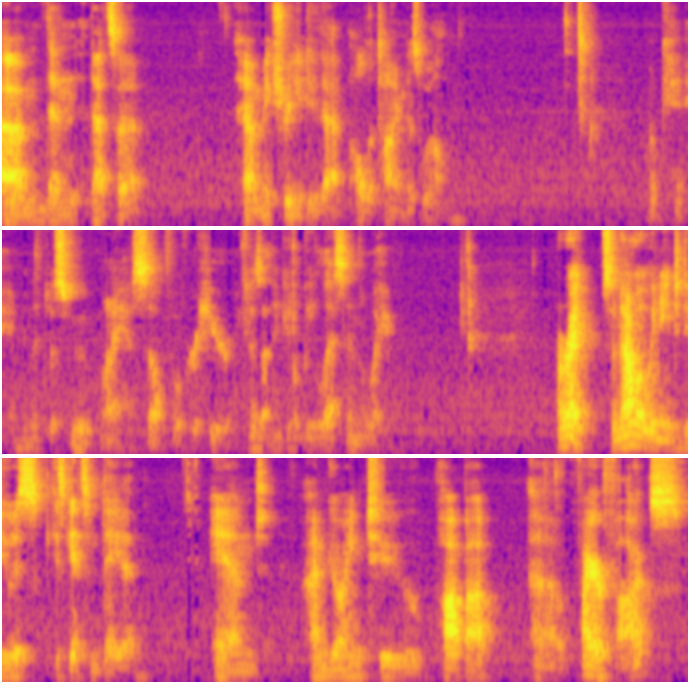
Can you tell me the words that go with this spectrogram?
um, then that's a, uh, make sure you do that all the time as well. Okay, I'm going to just move myself over here because I think it'll be less in the way. All right, so now what we need to do is, is get some data. And I'm going to pop up uh, Firefox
